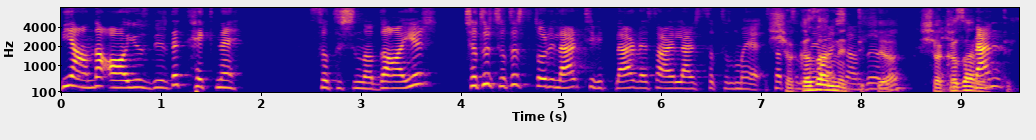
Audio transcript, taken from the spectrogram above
bir anda A101'de tekne satışına dair çatır çatır storyler, tweetler vesaireler satılmaya satılmaya Şaka zannettik başlandığını- ya. Şaka Ben zannettik.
